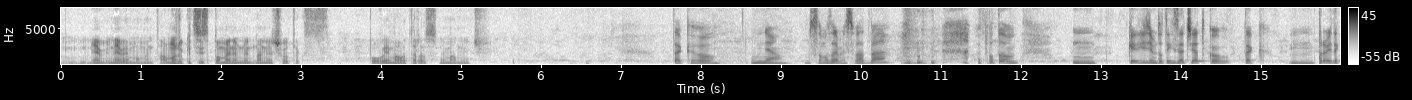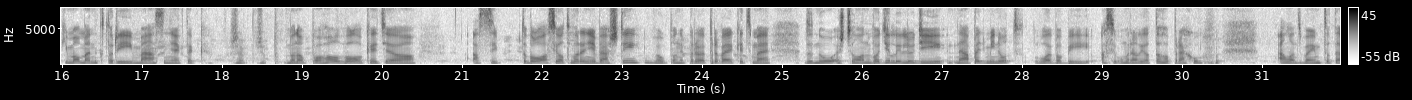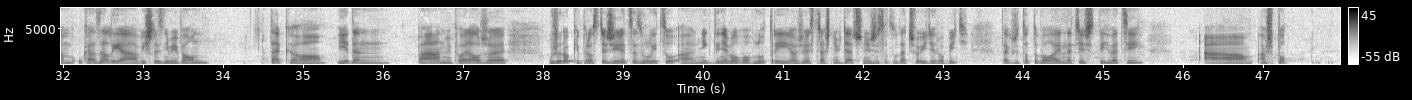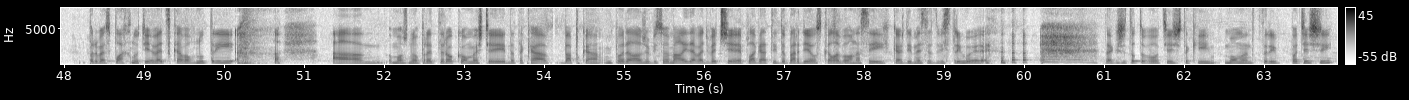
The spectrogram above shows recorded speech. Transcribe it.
ne, neviem momentálne. Možno keď si spomeniem na niečo, tak poviem, ale teraz nemám nič. Tak eh, u mňa samozrejme svadba. a potom, mm, keď idem do tých začiatkov, tak mm, prvý taký moment, ktorý ma asi nejak tak, že, že mnou pohol, bolo keď o, asi, to bolo asi otvorenie bašty, úplne prvé, prvé, keď sme dnu ešte len vodili ľudí na 5 minút, lebo by asi umreli od toho prachu. A len sme im to tam ukázali a vyšli s nimi von. Tak o, jeden pán mi povedal, že už roky proste žije cez ulicu a nikdy nebol vo vnútri a že je strašne vďačný, že sa tu dá čo ide robiť. Takže toto bola jedna tiež z tých vecí. A až po prvé splachnutie vecka vo vnútri a možno pred rokom ešte jedna taká babka mi povedala, že by sme mali dávať väčšie plagáty do Bardejovska, lebo ona si ich každý mesiac vystrihuje. Takže toto bol tiež taký moment, ktorý poteší.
